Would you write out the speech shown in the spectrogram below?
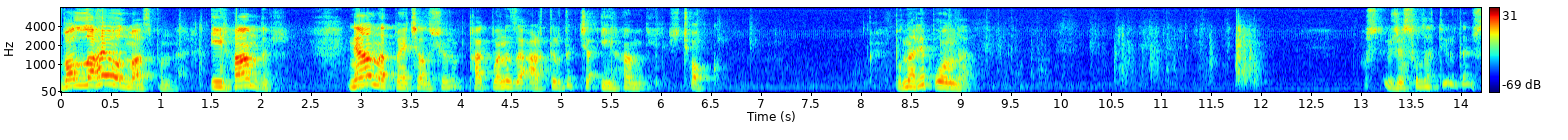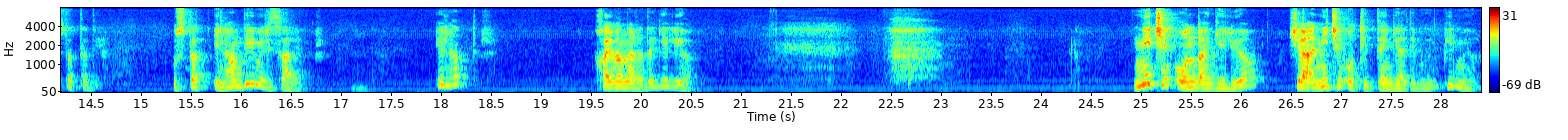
Vallahi olmaz bunlar. İlhamdır. Ne anlatmaya çalışıyorum? Takvanızı arttırdıkça ilham gelir. Çok. Bunlar hep ondan. Resulullah diyor da Üstad da diyor. Üstad ilham değil mi Risale Nur? İlhamdır. Hayvanlara da geliyor. Niçin ondan geliyor? Ya niçin o tipten geldi bugün bilmiyorum.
